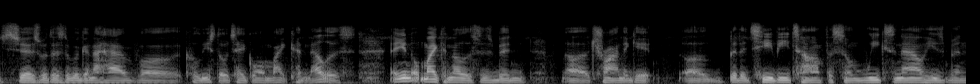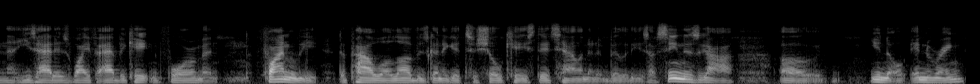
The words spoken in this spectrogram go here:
shares with us that we're gonna have uh, Kalisto take on Mike Kanellis, and you know Mike Kanellis has been uh, trying to get a bit of TV time for some weeks now. He's been he's had his wife advocating for him, and finally the Power of Love is gonna get to showcase their talent and abilities. I've seen this guy. Uh, you know, in ring,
